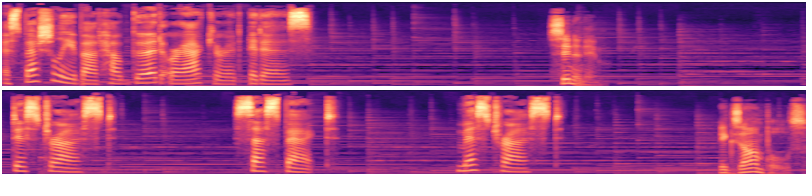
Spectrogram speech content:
especially about how good or accurate it is. Synonym. Distrust, Suspect, Mistrust. Examples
